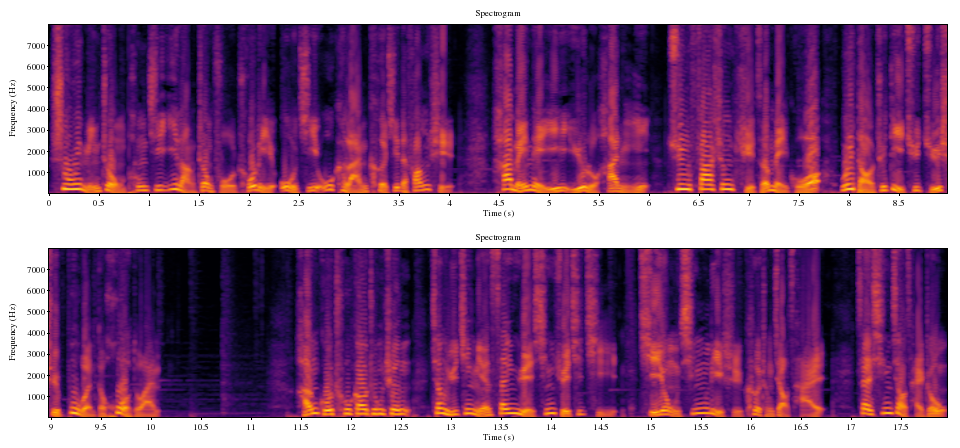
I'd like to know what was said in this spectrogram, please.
示威民众抨击伊朗政府处理误击乌克兰客机的方式。哈梅内伊与鲁哈尼均发声指责美国为导致地区局势不稳的祸端。韩国初高中生将于今年三月新学期起启用新历史课程教材，在新教材中，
